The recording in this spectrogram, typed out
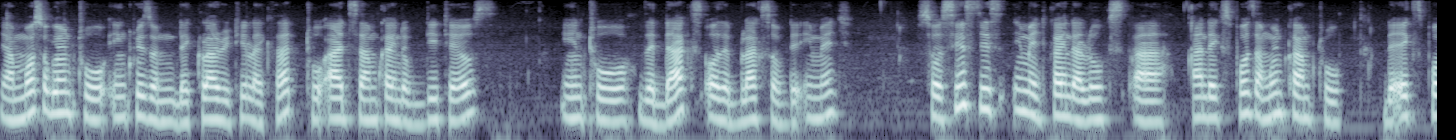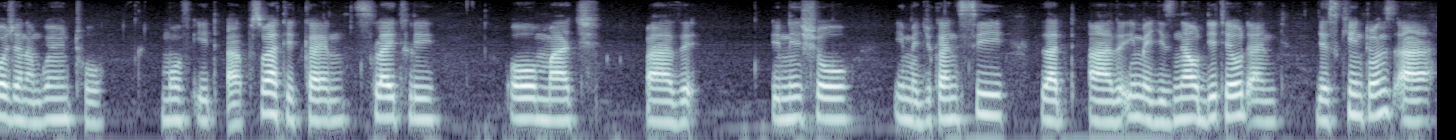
I'm also going to increase on the clarity like that to add some kind of details into the darks or the blacks of the image. So since this image kind of looks uh, underexposed, I'm going to come to the exposure and I'm going to move it up so that it can slightly or match uh, the initial image. You can see that uh, the image is now detailed and the skin tones are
